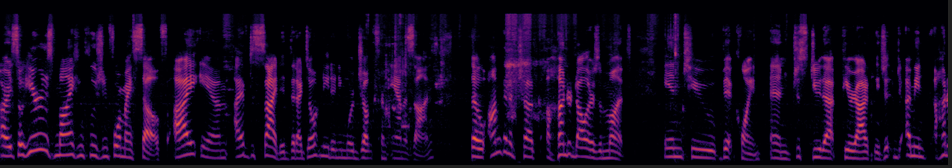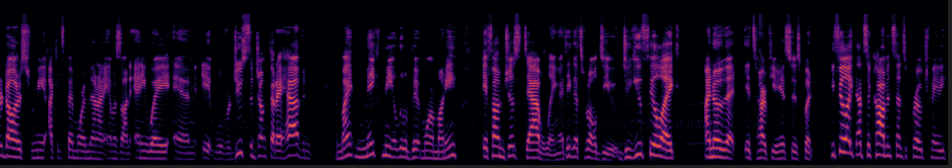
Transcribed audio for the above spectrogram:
All right. So here is my conclusion for myself. I am, I've decided that I don't need any more junk from Amazon. So I'm going to chuck a hundred dollars a month into Bitcoin and just do that periodically. Ju- I mean, a hundred dollars for me, I can spend more than that on Amazon anyway, and it will reduce the junk that I have and it might make me a little bit more money if I'm just dabbling. I think that's what I'll do. Do you feel like, I know that it's hard for you to answer this, but you feel like that's a common sense approach, maybe?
